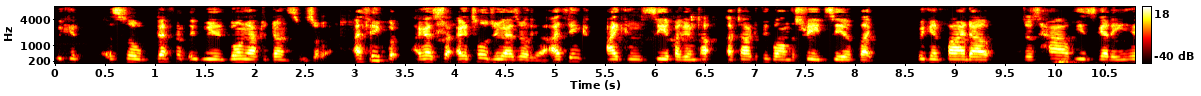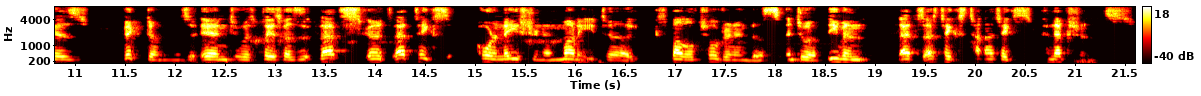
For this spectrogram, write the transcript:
We can. So definitely, we're going after Dunstan. So I think, what I guess I told you guys earlier. I think I can see if I can talk, uh, talk to people on the street, see if like we can find out just how he's getting his victims into his place, because that's that takes coordination and money to smuggle children into into it. Even that that takes ti that takes connections.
